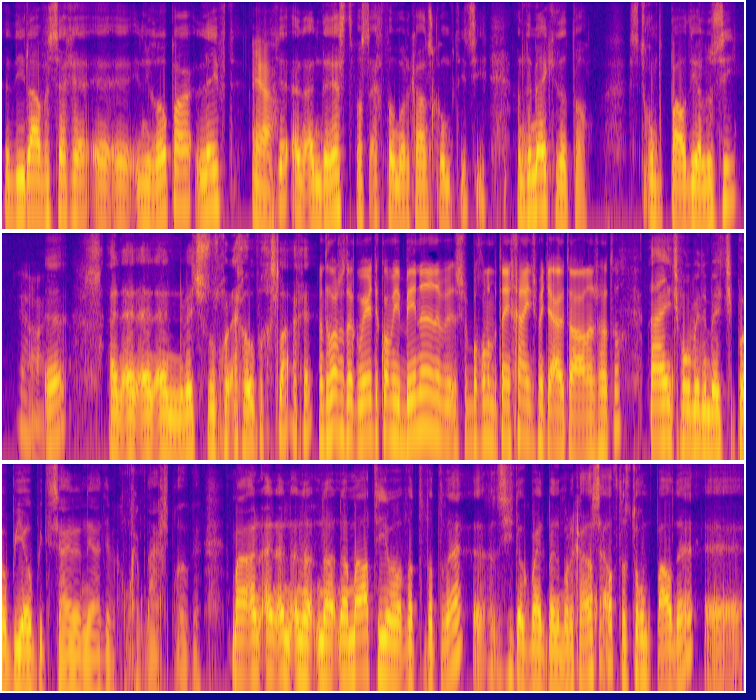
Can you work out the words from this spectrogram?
die, laten we zeggen, eh, eh, in Europa ja, je. En, en de rest was echt van de Marokkaanse competitie. En dan merk je dat al. Er is toch een bepaalde jaloezie. ja. En, en, en, en je, soms gewoon echt overgeslagen. Want toen was het ook weer, toen kwam je binnen en ze begonnen meteen geintjes met je uit te halen en zo, toch? Nou, eentje probeerde een beetje popiopie te zijn en ja, die heb ik op een gegeven moment aangesproken. Maar en, en, en, en na, naarmate je wat, wat, wat hè, je ziet ook bij, bij de Marokkaanse elf, dat is toch een bepaalde... hè, eh,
